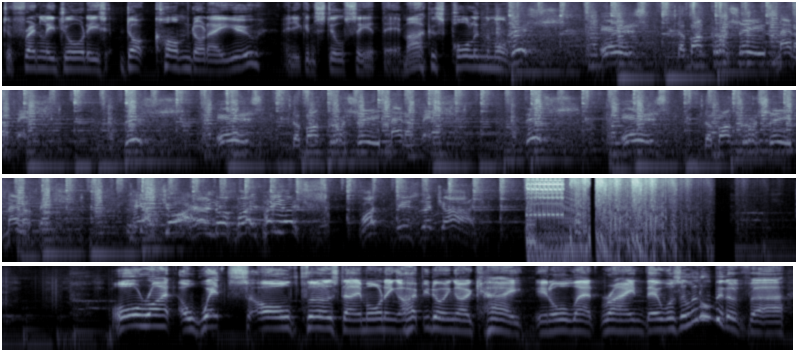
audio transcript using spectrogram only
to friendlyjordies.com.au and you can still see it there. Marcus Paul in the morning. This is Democracy Manifest. This is Democracy Manifest. This is Democracy Manifest. Get your hand off my penis! What is the charge? All right, a wet old Thursday morning. I hope you're doing okay in all that rain. There was a little bit of uh,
